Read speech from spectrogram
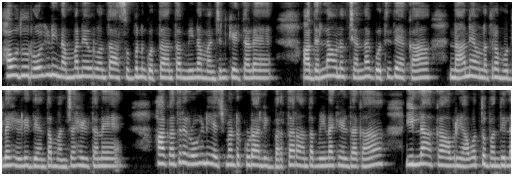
ಹೌದು, ರೋಹಿಣಿ ನಮ್ಮನೆಯವರು ಅಂತ ಆ ಸುಬ್ಬನ ಗೊತ್ತಾ ಅಂತ ಮೀನಾ ಮಂಜನ್ ಕೇಳ್ತಾಳೆ. ಅದೆಲ್ಲ ಅವನಿಗೆ ಚೆನ್ನಾಗಿ ಗೊತ್ತಿದೆ ಅಕ್ಕ, ನಾನೇ ಅವನ ಹತ್ರ ಮೊದಲೇ ಹೇಳಿದ್ದೆ ಅಂತ ಮಂಜ ಹೇಳ್ತಾನೆ. ಹಾಗಾದರೆ ರೋಹಿಣಿ ಯಜಮಾನ್ರು ಕೂಡ ಅಲ್ಲಿಗೆ ಬರ್ತಾರಾ ಅಂತ ಮೀನಾ ಕೇಳಿದಾಗ, ಇಲ್ಲ ಅಕ್ಕ, ಅವ್ರು ಯಾವತ್ತೂ ಬಂದಿಲ್ಲ.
